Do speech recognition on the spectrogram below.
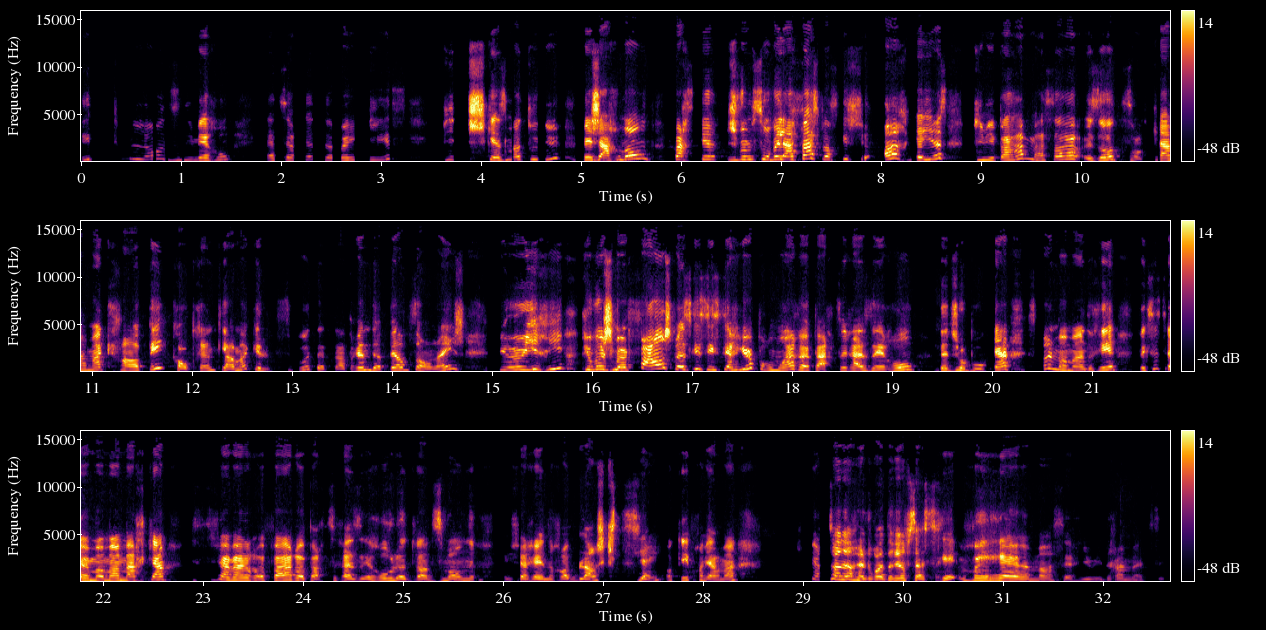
Et tout le long du numéro, la serviette de bain glisse puis je suis quasiment tout nue, mais je remonte parce que je veux me sauver la face, parce que je suis orgueilleuse. Puis mes parents, ma soeur, eux autres sont clairement crampés, comprennent clairement que le petit bout est en train de perdre son linge. Puis eux, ils rient. Puis moi, je me fâche parce que c'est sérieux pour moi, repartir à zéro de Joe Bocan. C'est pas le moment de rire. Fait que ça, c'est un moment marquant. Puis si j'avais à le refaire, repartir à zéro là, devant du monde, j'aurais une robe blanche qui tient, OK, premièrement. Personne n'aurait le droit de rire, ça serait vraiment sérieux et dramatique.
